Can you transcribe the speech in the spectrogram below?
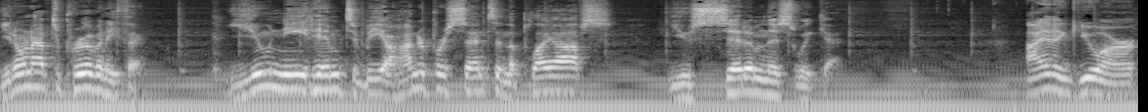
You don't have to prove anything. You need him to be 100% in the playoffs. You sit him this weekend. I think you are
